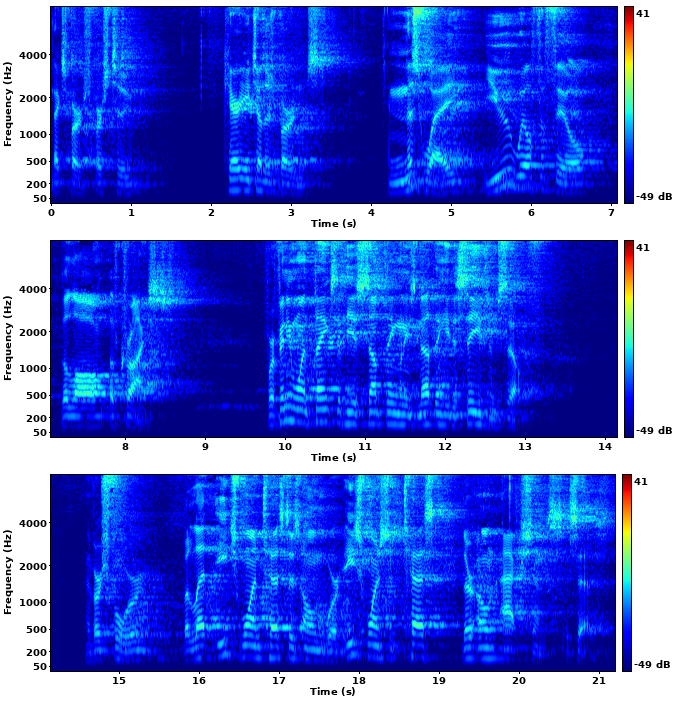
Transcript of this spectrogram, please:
Next verse, verse 2. Carry each other's burdens. And in this way, you will fulfill the law of Christ. For if anyone thinks that he is something when he's nothing, he deceives himself. And verse 4 But let each one test his own work. Each one should test their own actions, it says.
